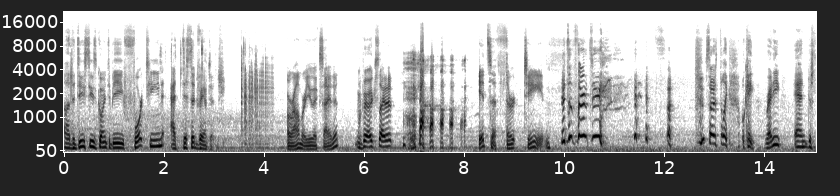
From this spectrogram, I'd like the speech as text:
Uh, the DC is going to be 14 at disadvantage. Aram, are you excited? I'm very excited. It's a 13. It's a 13! so, so I was like, okay, ready? And just.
